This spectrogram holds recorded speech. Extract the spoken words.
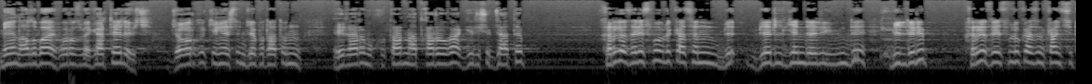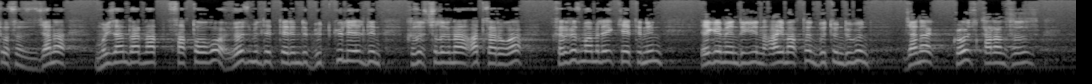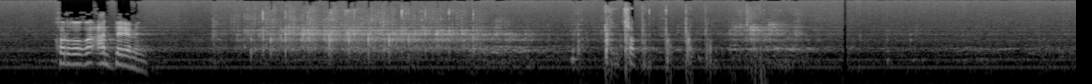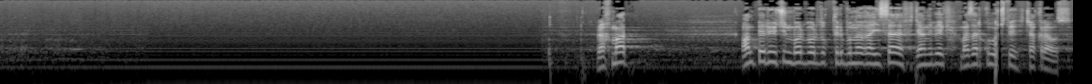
Мен Алыбаев Орозбек Артелевич, жогорку кеңештин депутатынын ыйгарым укуктарын аткарууга киришип жатып, Кыргыз Республикасынын бе- берилгендеринди билдирип, Кыргыз Республикасынын конституциясын жана мыйзамдарын сактоого, өз милдеттеримди бүткүл элдин кызыкчылыгына аткарууга, Кыргыз мамлекетинин эгемендигин, аймактын бүтүндүгүн жана көз карандысыз коргоого ант беремин. Рахмат. Ант берүү үчүн борбордук трибунага исаев жаныбек базаркуловичти чакырабыз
